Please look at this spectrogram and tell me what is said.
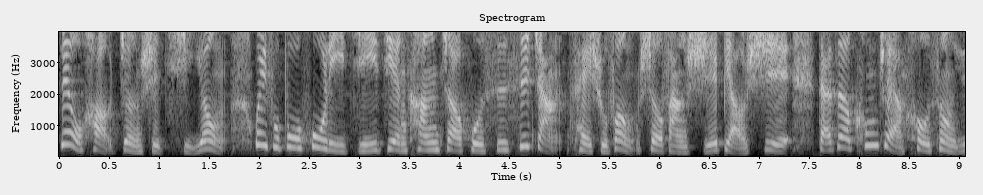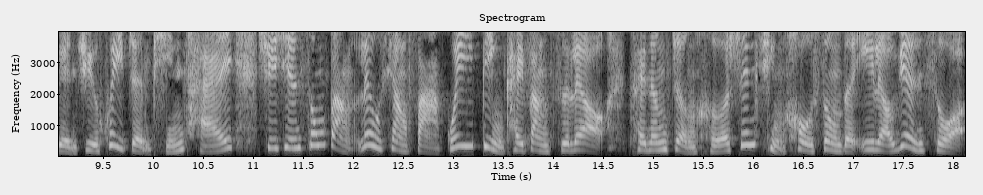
六号正式启用。卫福部护理及健康照护司司长蔡淑凤受访时表示，打造空转后送远距会诊平台，需先松绑六项法规，并开放资料，才能整合申请后送的。医疗院所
